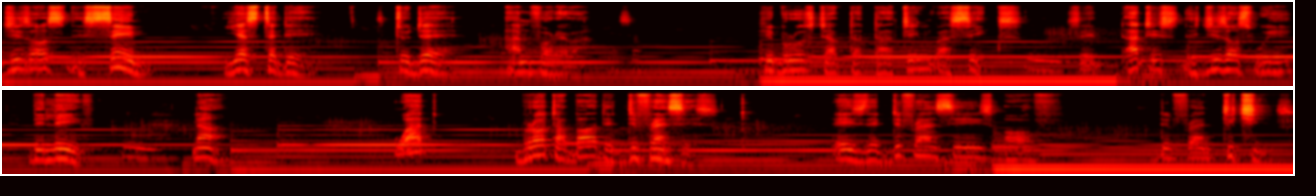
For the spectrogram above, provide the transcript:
Jesus the same yesterday, today, and forever. Yes. Hebrews chapter 13, verse 6 Mm, say that is the Jesus we believe. mm, Now, what brought about the differences is the differences of different teachings,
